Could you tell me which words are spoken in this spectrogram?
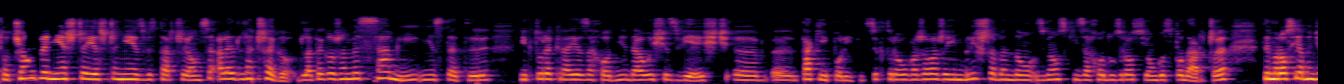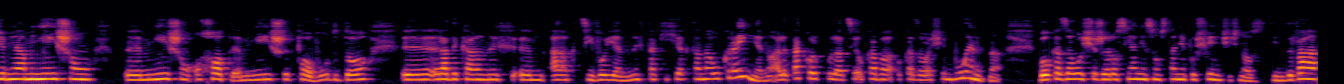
to ciągle jeszcze, jeszcze nie jest wystarczające, ale dlaczego? Dlatego, że my sami niestety, niektóre kraje zachodnie dały się zwieść e, e, takiej polityce, która uważała, że im bliższe będą związki Zachodu z Rosją gospodarcze, tym Rosja będzie miała mniejszą mniejszą ochotę, mniejszy powód do y, radykalnych akcji wojennych, takich jak ta na Ukrainie. No ale ta kalkulacja okazała się błędna, bo okazało się, że Rosjanie są w stanie poświęcić Nord Stream 2,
